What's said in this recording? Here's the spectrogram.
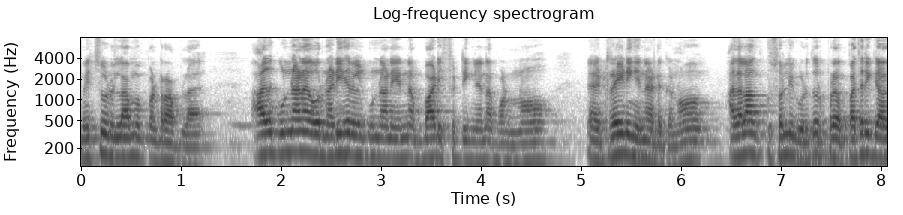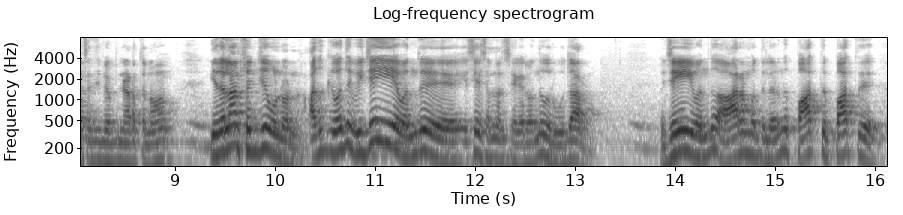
மெச்சூர்டு இல்லாமல் பண்ணுறாப்புல அதுக்கு உண்டான ஒரு நடிகர்களுக்கு உண்டான என்ன பாடி ஃபிட்டிங் என்ன பண்ணணும் ட்ரைனிங் என்ன எடுக்கணும் அதெல்லாம் சொல்லி கொடுத்து ஒரு ப- சந்திப்பு எப்படி நடத்தணும் இதெல்லாம் செஞ்சு கொண்டு வரணும். அதுக்கு வந்து விஜயை வந்து இசை சந்திரசேகர் வந்து ஒரு உதாரணம். விஜயை வந்து ஆரம்பத்திலேருந்து பார்த்து பார்த்து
